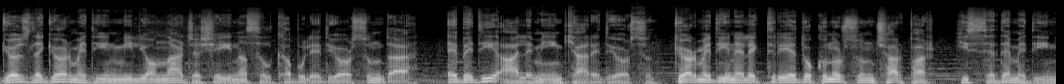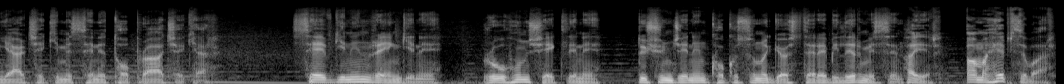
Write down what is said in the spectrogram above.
Gözle görmediğin milyonlarca şeyi nasıl kabul ediyorsun da ebedi alemi inkar ediyorsun. Görmediğin elektriğe dokunursun çarpar. Hissedemediğin yer çekimi seni toprağa çeker. Sevginin rengini, ruhun şeklini, düşüncenin kokusunu gösterebilir misin? Hayır. Ama hepsi var.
